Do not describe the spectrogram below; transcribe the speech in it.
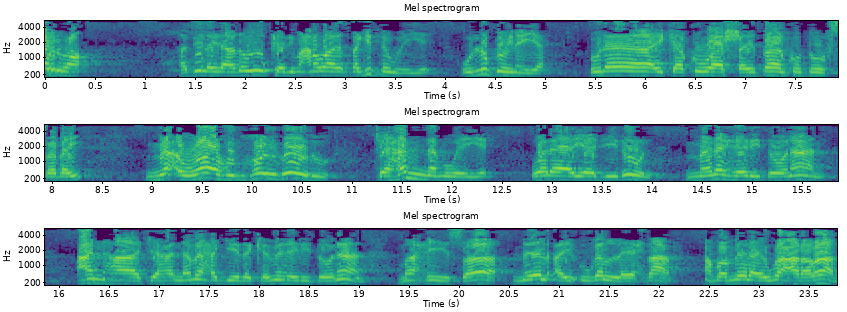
ara haddii la yidhaahdo wuu kedi macnaa waa dagidda weeye wuu lugoynaya ulaa'ika kuwaa shaydaanku duufsaday ma'waahum hoygoodu jahannam weeye walaa yajiduun mana heli doonaan. Canhaa jahannamo xaggeeda kama heli doonaan. Maxiisaa meel ay uga leexdaan amba meel ay uga cararaan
